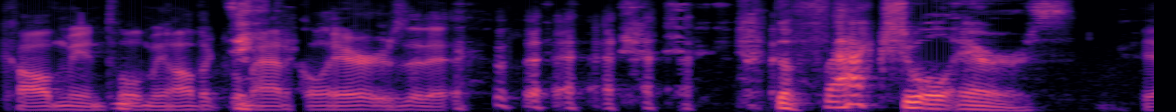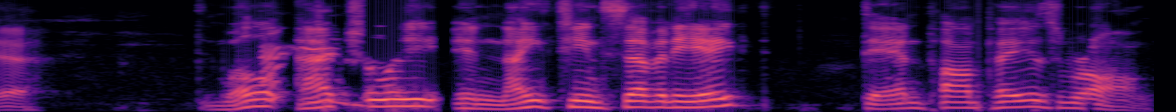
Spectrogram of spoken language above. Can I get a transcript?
called me and told me all the grammatical errors in it. The factual errors. yeah. Well, actually, in 1978, Dan Pompei is wrong.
